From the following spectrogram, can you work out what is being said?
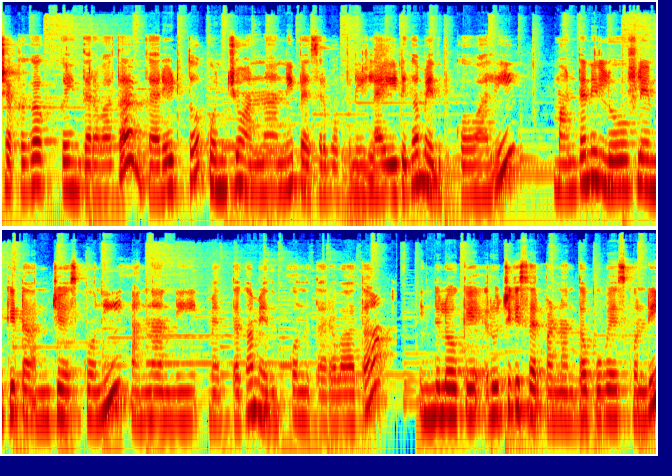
చక్కగా కుక్ అయిన తర్వాత గరిటతో కొంచెం అన్నాన్ని పెసరపప్పుని లైట్గా మెదుపుకోవాలి. మంటని లో ఫ్లేమ్కి టర్న్ చేసుకొని అన్నాన్ని మెత్తగా మెదుపుకున్న తర్వాత ఇందులోకి రుచికి సరిపడినంత ఉప్పు వేసుకోండి.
